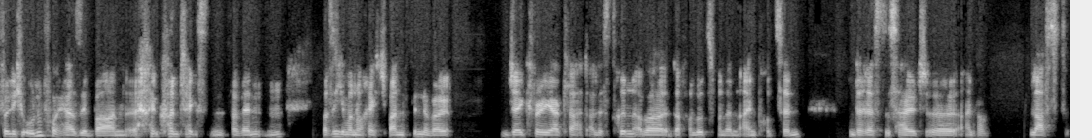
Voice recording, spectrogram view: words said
völlig unvorhersehbaren äh, Kontexten verwenden, was ich immer noch recht spannend finde, weil jQuery ja klar hat alles drin, aber davon nutzt man dann ein Prozent und der Rest ist halt äh, einfach Last.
